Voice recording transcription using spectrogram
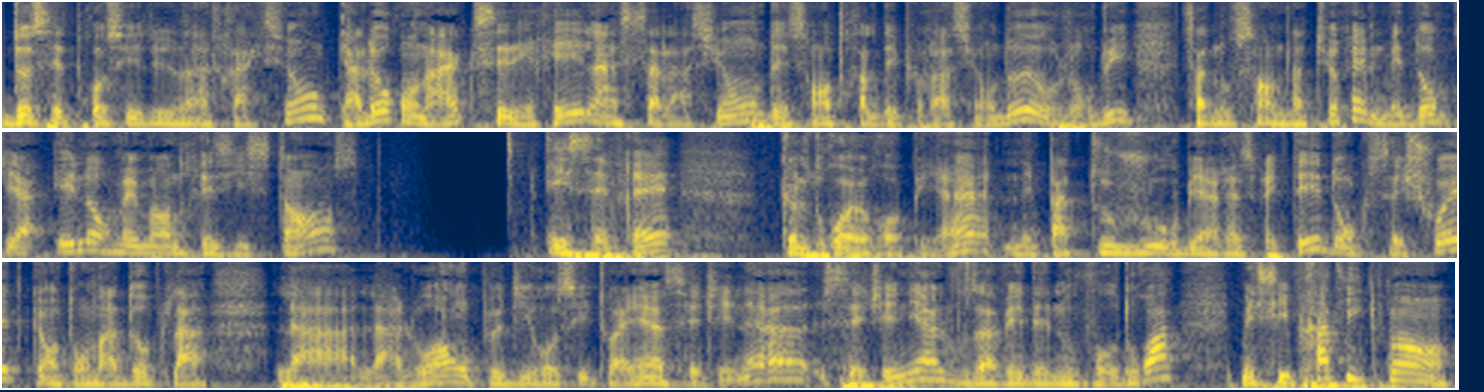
de cette procédure d'infraction qu'alors on a accéléré l'installation des centrales d'épuration d'eau. Aujourd'hui, ça nous semble naturel. Mais donc, il y a énormément de résistance. Et c'est vrai que le droit européen n'est pas toujours bien respecté. Donc c'est chouette quand on adopte la, la, la, loi, on peut dire aux citoyens c'est génial, c'est génial, vous avez des nouveaux droits. Mais si pratiquement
